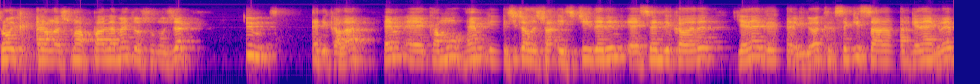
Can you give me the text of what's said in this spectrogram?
Troika anlaşma parlamento sunulacak. Tüm sendikalar hem e, kamu hem işçi çalışan işçilerin e, sendikaları genel greve gidiyor. 48 saat genel grev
